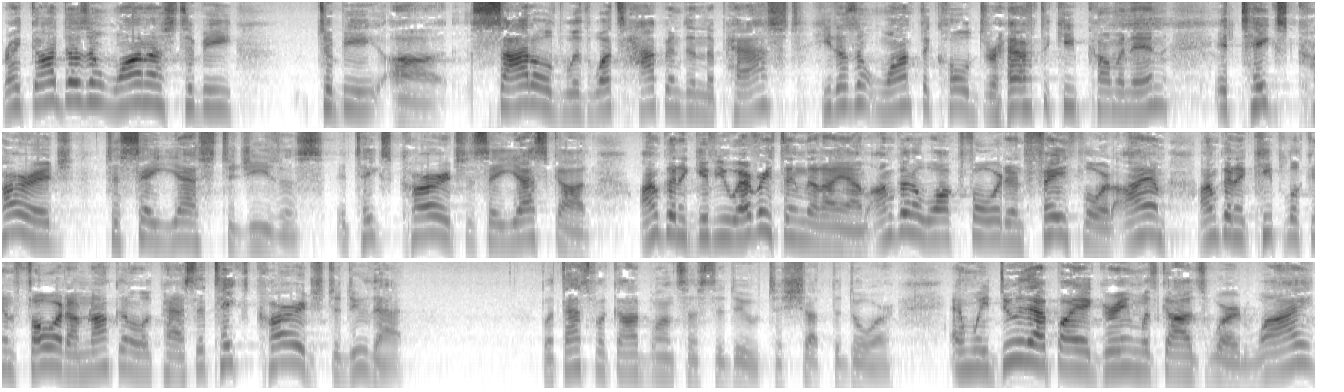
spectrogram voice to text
Right? God doesn't want us to be to be uh, saddled with what's happened in the past. He doesn't want the cold draft to keep coming in. It takes courage to say yes to Jesus. It takes courage to say, Yes, God, I'm going to give you everything that I am. I'm going to walk forward in faith, Lord. I am, I'm going to keep looking forward. I'm not going to look past. It takes courage to do that. But that's what God wants us to do, to shut the door. And we do that by agreeing with God's word. Why?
